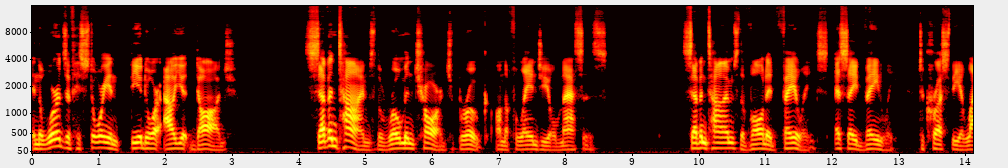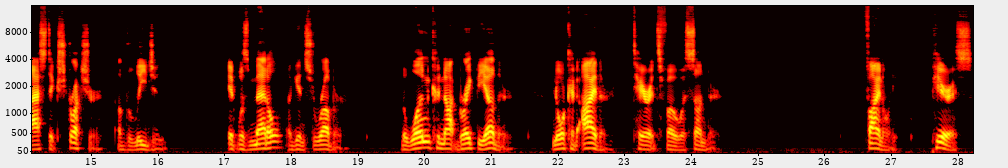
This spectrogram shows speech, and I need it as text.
In the words of historian Theodore Ayrault Dodge, seven times the Roman charge broke on the phalangeal masses. Seven times the vaunted phalanx essayed vainly to crush the elastic structure of the legion. It was metal against rubber. The one could not break the other, nor could either tear its foe asunder. Finally, Pyrrhus,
